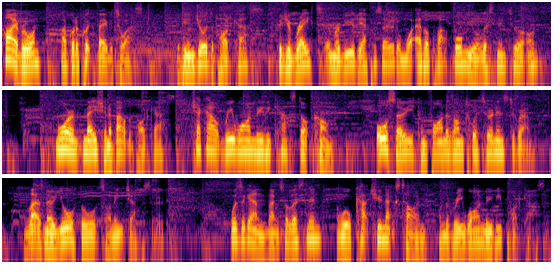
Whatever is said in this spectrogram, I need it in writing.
Hi, everyone. I've got a quick favour to ask. If you enjoyed the podcast, could you rate and review the episode on whatever platform you are listening to it on? More information about the podcast, check out rewindmoviecast.com. Also, you can find us on Twitter and Instagram. And let us know your thoughts on each episode. Once again, thanks for listening, and we'll catch you next time on the Rewind Movie Podcast.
